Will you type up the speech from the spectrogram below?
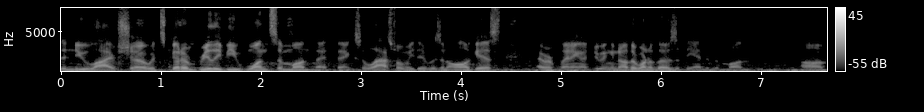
the new live show. It's gonna really be once a month, I think. So the last one we did was in August, and we're planning on doing another one of those at the end of the month. Um,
